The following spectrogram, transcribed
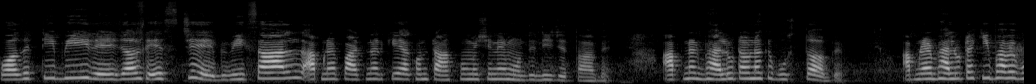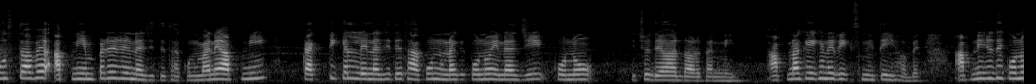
পজিটিভই রেজাল্ট এসছে, বিশাল আপনার পার্টনারকে এখন ট্রান্সফরমেশনের মধ্যে দিয়ে যেতে হবে। আপনার ভ্যালুটা ওনাকে বুঝতে হবে। আপনার ভ্যালুটা কীভাবে বুঝতে হবে? আপনি এম্পায়ারের এনার্জিতে থাকুন। মানে আপনি প্র্যাকটিক্যাল এনার্জিতে থাকুন, ওনাকে কোনো এনার্জি কোনো কিছু দেওয়ার দরকার নেই। আপনাকে এখানে রিস্ক নিতেই হবে। আপনি যদি কোনো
